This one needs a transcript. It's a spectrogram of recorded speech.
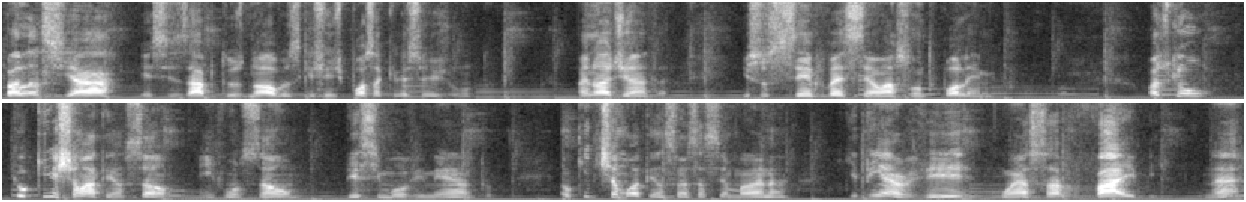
balancear esses hábitos novos e que a gente possa crescer junto. Mas não adianta. Isso sempre vai ser um assunto polêmico. Mas o que eu, que eu queria chamar a atenção em função desse movimento é o que, que chamou a atenção essa semana que tem a ver com essa vibe, né?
